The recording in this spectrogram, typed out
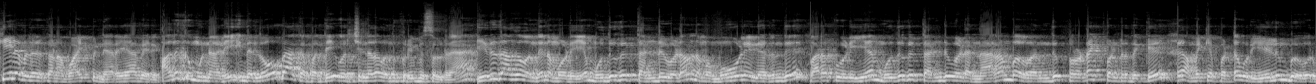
கீழே விழுறதுக்கான வாய்ப்பு நிறையவே இருக்கு. அதுக்கு முன்னாடி இந்த லோ பேக்கை பத்தி ஒரு சின்னதா வந்து குறிப்பு சொல்றேன். இதுதாங்க வந்து நம்மளுடைய முதுகு தண்டுவடம் நம்ம மூளையிலிருந்து வரக்கூடிய முதுகு தண்டுவட நரம்பை வந்து ப்ரொடெக்ட் பண்றதுக்கு அமைக்கப்பட்ட ஒரு எலும்பு ஒரு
